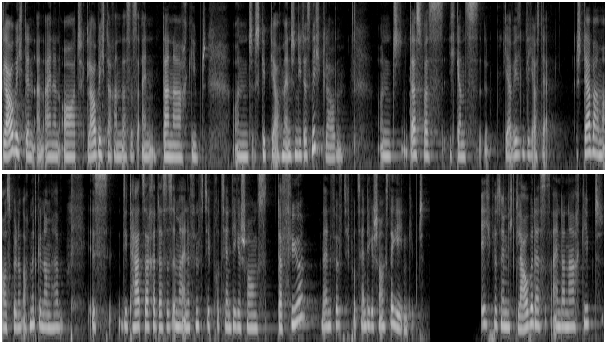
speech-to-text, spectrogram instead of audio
Glaube ich denn an einen Ort? Glaube ich daran, dass es ein danach gibt? Und es gibt ja auch Menschen, die das nicht glauben. Und das, was ich ganz ja wesentlich aus der Sterbearm-Ausbildung auch mitgenommen habe, ist die Tatsache, dass es immer eine 50-prozentige Chance dafür und eine 50-prozentige Chance dagegen gibt. Ich persönlich glaube, dass es einen danach gibt.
